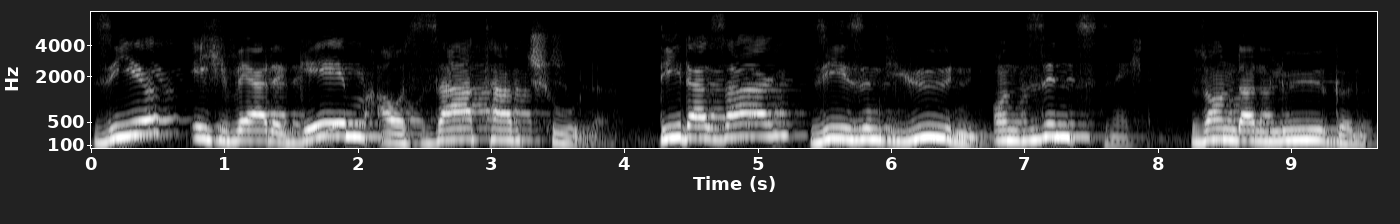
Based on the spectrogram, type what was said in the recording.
Siehe, ich werde geben aus Satans Schule, die da sagen, sie sind Jüden und sind's nicht, sondern lügen.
